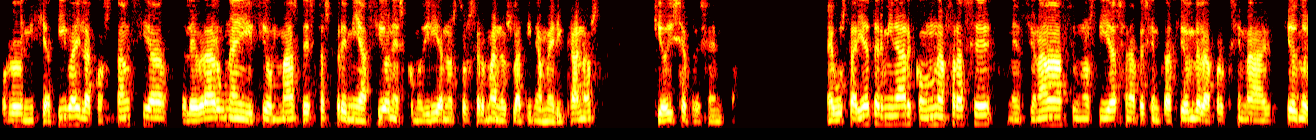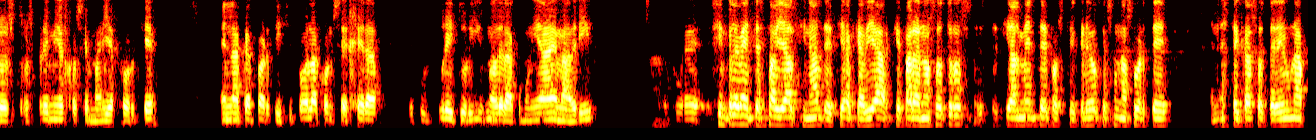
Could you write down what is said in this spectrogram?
por la iniciativa y la constancia, celebrar una edición más de estas premiaciones, como dirían nuestros hermanos latinoamericanos, que hoy se presentan. Me gustaría terminar con una frase mencionada hace unos días en la presentación de la próxima edición de nuestros premios José María Forqué, en la que participó la consejera de Cultura y Turismo de la Comunidad de Madrid. Simplemente estaba ya al final, decía que había que para nosotros, especialmente, pues que creo que es una suerte, en este caso, tener una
